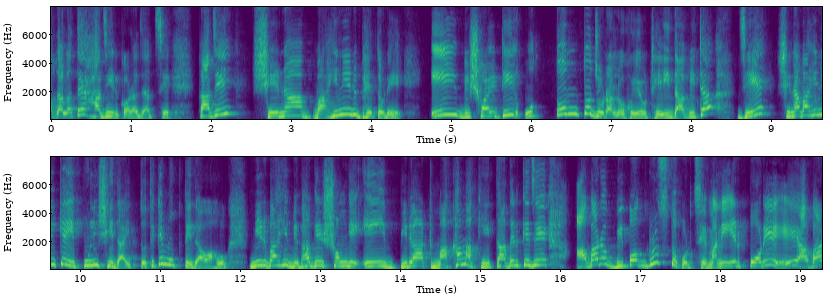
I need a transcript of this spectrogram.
আদালতে হাজির করা যাচ্ছে। কাজেই সেনাবাহিনীর ভেতরে এই বিষয়টি অত্যন্ত জোরালো হয়ে ওঠে। এই দাবিটা যে সেনাবাহিনীকে এই পুলিশি দায়িত্ব থেকে মুক্তি দেওয়া হোক। নির্বাহী বিভাগের সঙ্গে এই বিরাট মাখামাখি তাদেরকে যে আবারও বিপদগ্রস্ত করছে মানে এর পরে আবার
